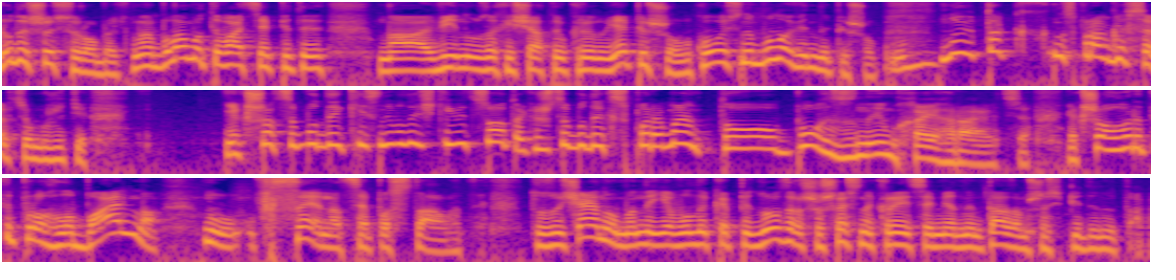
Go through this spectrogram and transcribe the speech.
люди щось роблять. У мене була мотивація піти на війну захищати Україну. Я пішов. У когось не було, він не пішов. Ну і так насправді все в цьому житті. Якщо це буде якийсь невеличкий відсоток, якщо це буде експеримент, то Бог з ним хай граються. Якщо говорити про глобально, ну все на це поставити, то звичайно у мене є велика підозра, що щось накриється м'ядним тазом, щось піде не так.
